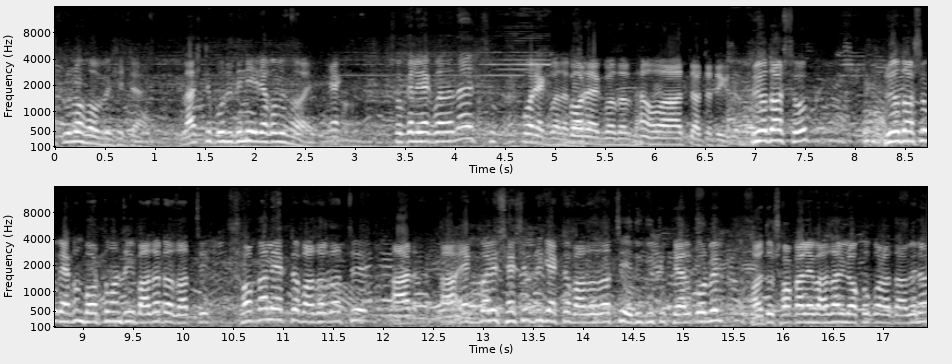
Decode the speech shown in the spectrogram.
এখনও হবে সেটা। লাস্টে প্রতিদিনই এরকমই হয়। এক সকালে এক বাজার যায় পরে এক বাজার পরে এক বাজার আচ্ছা আচ্ছা ঠিক আছে। প্রিয় দর্শক প্রিয় দর্শক এখন বর্তমান যে বাজারটা যাচ্ছে সকালে একটা বাজার যাচ্ছে আর একবারে শেষের দিকে একটা বাজার যাচ্ছে। এদিকে একটু খেয়াল করবেন হয়তো সকালে বাজারে লক্ষ্য করা যাবে না।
